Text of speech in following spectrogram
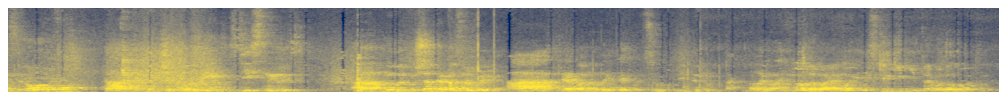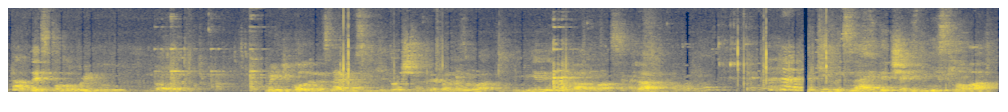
ми зробимо так, щоб вони здійснились. А, ну, ви що треба зробити? А, треба налити оцю рідину. Так, наливай. Наливаємо. І скільки її треба наливати? Та десь половину. Ми ніколи не знаємо, скільки точно треба наливати. І міряємо на глаз. Да? Які ви знаєте чарівні слова?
